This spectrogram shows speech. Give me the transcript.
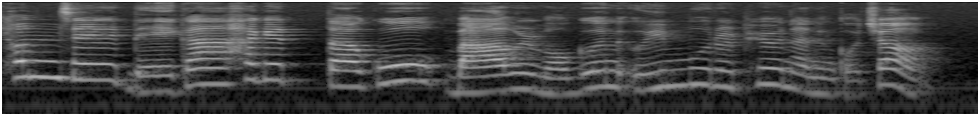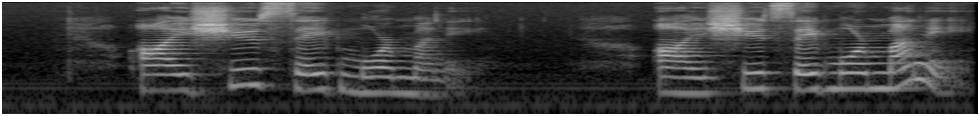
현재 내가 하겠다고 마음을 먹은 의무를 표현하는 거죠. I should save more money. I should save more money.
